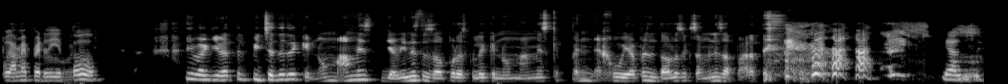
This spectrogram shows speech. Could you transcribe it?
pues ya me perdí bueno. todo. Imagínate el pinche de que no mames, ya viene estresado por la escuela de que no mames, qué pendejo, hubiera presentado los exámenes aparte. Ya sé.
